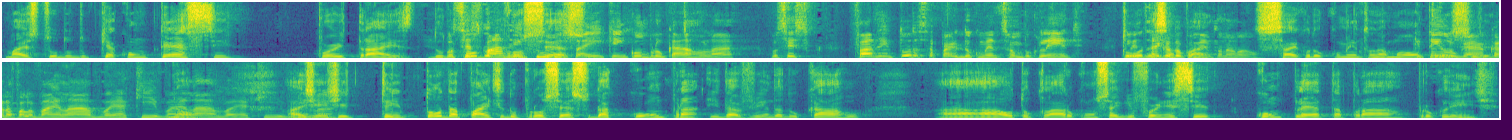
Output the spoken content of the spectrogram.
mas tudo do que acontece por trás, do Vocês todo o fazem processo. tudo isso aí, quem compra o carro lá, vocês fazem toda essa parte de documentação para o cliente? Toda Sai essa com o documento parte. na mão. Sai com o documento na mão. Porque tem lugar transfere- que o cara fala, vai lá, vai aqui, vai Não. lá, vai aqui, vai A lá. gente tem toda a parte do processo da compra e da venda do carro. A a Auto Claro consegue fornecer completa para o cliente.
